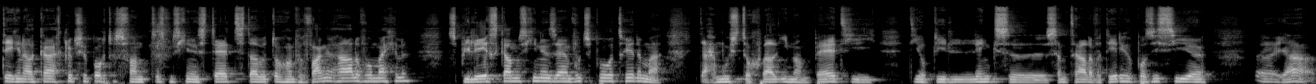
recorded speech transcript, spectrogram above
tegen elkaar, clubsupporters, van het is misschien eens tijd dat we toch een vervanger halen voor Mechelen. Spileers kan misschien in zijn voetsporen treden, maar daar moest toch wel iemand bij die, die op die linkse centrale verdedigerpositie uh, uh, ja,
